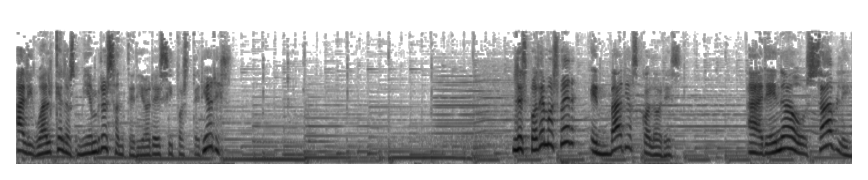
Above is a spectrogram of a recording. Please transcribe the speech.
al igual que los miembros anteriores y posteriores. Les podemos ver en varios colores. Arena o sable,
